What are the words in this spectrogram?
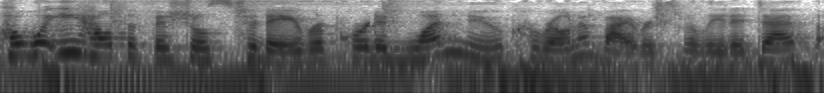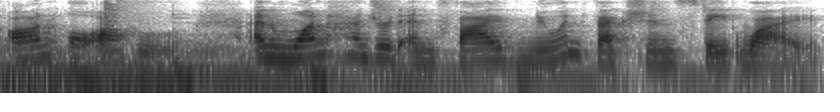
Hawaii health officials today reported one new coronavirus related death on Oahu and 105 new infections statewide.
